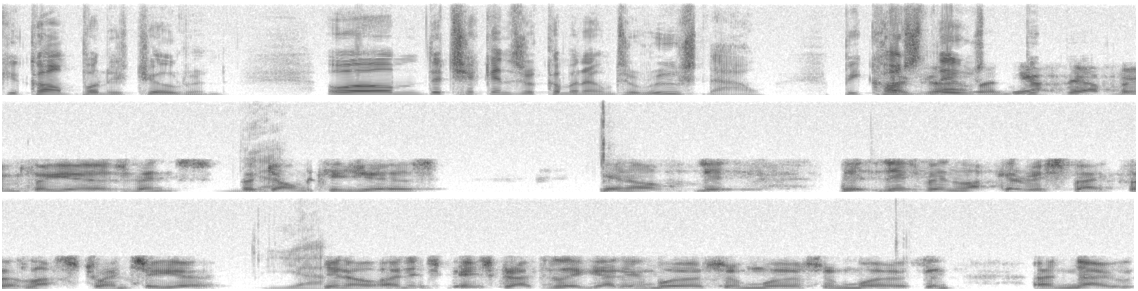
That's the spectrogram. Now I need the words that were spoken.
you can't punish children." Well, um, the chickens are coming home to roost now because exactly. those, yeah, they have been for years, Vince, for Yeah. donkey's years. You know, th- th- there's been lack of respect for the last 20 years. yeah, You know, and it's it's gradually getting worse and worse and worse. And, and now,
